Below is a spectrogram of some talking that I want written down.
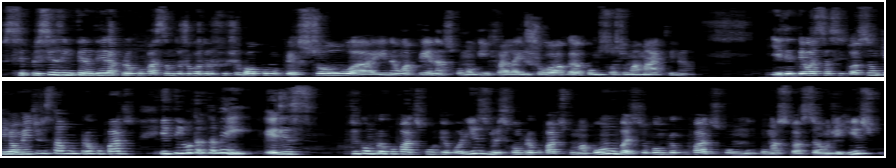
você precisa entender a preocupação do jogador de futebol como pessoa e não apenas como alguém que vai lá e joga como se fosse uma máquina. E ele deu essa situação que realmente eles estavam preocupados. E tem outra também. Eles ficam preocupados com o terrorismo, eles ficam preocupados com uma bomba, eles ficam preocupados com, com uma situação de risco.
